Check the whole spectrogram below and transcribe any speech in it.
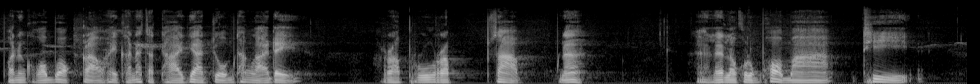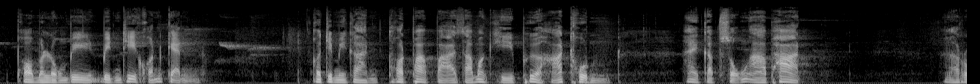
เพราะนั้นขอบอกกล่าวให้คณะทาญาติโยมทั้งหลายได้ รับรู้รับทราบนะ แล้วเราก็หลวงพ่อมาที่ อมาลงบินที่ขอนแก่น ก็จะมีการทอดผ้าป่าสามัคคีเพื่อหาทุนให้กับสงอาพาธโร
